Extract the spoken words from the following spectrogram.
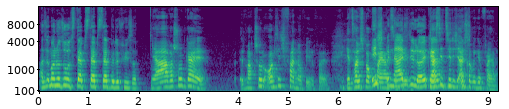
Also immer nur so Step, Step, Step mit den Füßen. Ja, aber schon geil. Es macht schon ordentlich Fun auf jeden Fall. Jetzt habe ich Bock, Ich feiern beneide zu die gehen. Leute. Kerstin, zieh dich an, komm, wir gehen feiern.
